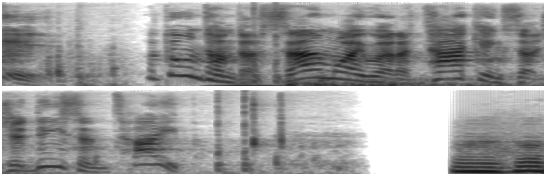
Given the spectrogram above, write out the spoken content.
Hey, I don't understand why we're attacking such a decent type. Mm-hmm.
